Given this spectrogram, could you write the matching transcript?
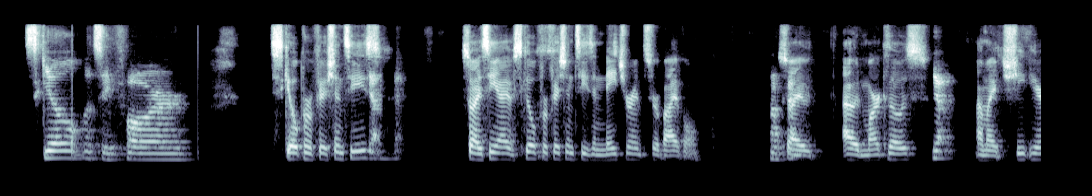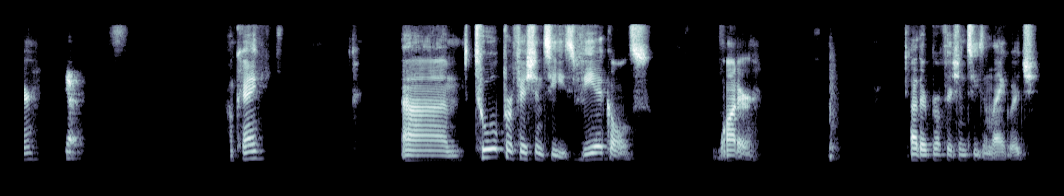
skill. Let's see for Skill proficiencies. yeah. So I see I have skill proficiencies in nature and survival. Okay. So I would, I would mark those yeah. on my sheet here. Yep. Okay. Um, tool proficiencies, vehicles, water, other proficiencies in language.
